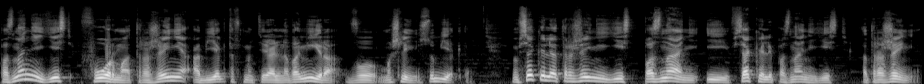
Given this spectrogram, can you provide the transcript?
Познание есть форма отражения объектов материального мира в мышлении субъекта. Но всякое ли отражение есть познание и всякое ли познание есть отражение.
